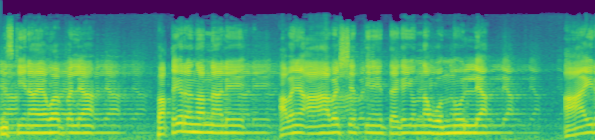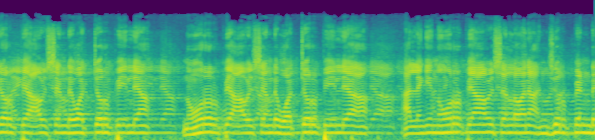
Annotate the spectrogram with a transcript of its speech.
മിസ്കീനായ കുഴപ്പമില്ല. ഫക്കീർ എന്ന് പറഞ്ഞാൽ അവന് ആവശ്യത്തിന് തികയുന്ന ഒന്നുമില്ല. ആയിരം ഉറുപ്പ്യ ആവശ്യമുണ്ട് ഒറ്റ ഉറുപ്പ്യയില്ല നൂറ് ഉറുപ്പ്യ ആവശ്യമുണ്ട് ഒറ്റ ഉറുപ്പ്യയില്ല അല്ലെങ്കിൽ നൂറ് ഉറുപ്പ്യ ആവശ്യമുള്ളവന് അഞ്ചു ഉറുപ്പ്യ ഉണ്ട്.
